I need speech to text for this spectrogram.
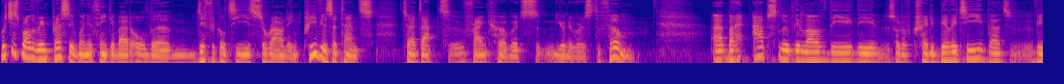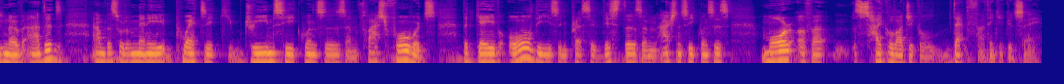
Which is rather impressive when you think about all the difficulties surrounding previous attempts to adapt Frank Herbert's universe to film. Uh, but I absolutely love the the sort of credibility that Villeneuve added, and the sort of many poetic dream sequences and flash forwards that gave all these impressive vistas and action sequences more of a psychological depth, I think you could say.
